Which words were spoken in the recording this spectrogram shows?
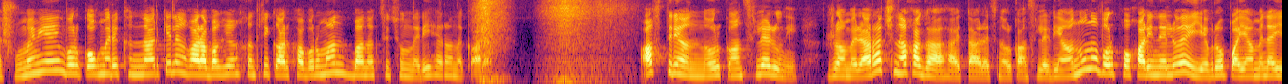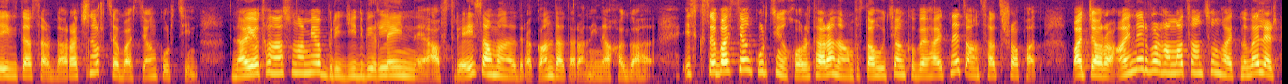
Նշվում է միայն, որ կողմերը քննարկել են Ղարաբաղյան խնդրի կարգավորման բանակցությունների հերանեկարը։ Ավստրիան նոր կանցլեր ունի։ Ժամեր առաջ նախագահը հայտարարեց նոր կանցլերի անունը, որ փոխարինելու է Եվրոպայի ամենաերիտասարդ առաջնորդ Սեբաստիան Կուրցին։ Նա 70-ամյա Բրիջիտ Բիրլեինն է Ավստրիայի սահմանադրական դատարանի նախագահը։ Իսկ Սեբաստիան Կուրցին խորհրդարան անվստահության քվե հայտնեց անցած շաբաթ։ Պատճառը այն էր, որ համացանցում հայտնվել էր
